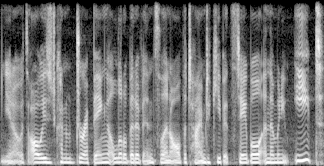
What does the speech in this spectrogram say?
you know, it's always kind of dripping a little bit of insulin all the time to keep it stable. And then when you eat,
